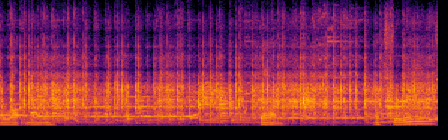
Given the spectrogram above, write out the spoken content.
a lot more. Bam. Extra range.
